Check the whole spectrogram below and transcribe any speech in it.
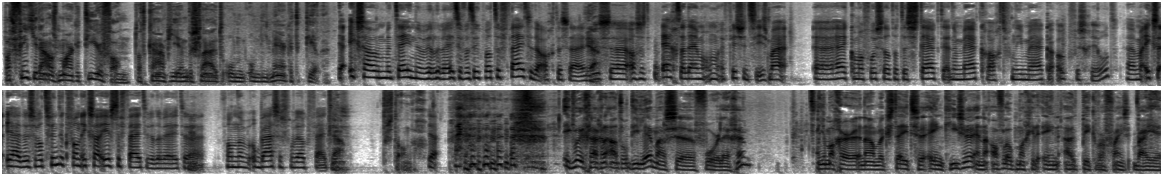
Wat vind je daar als marketeer van? Dat KPN besluit om, om die merken te killen. Ja, ik zou meteen willen weten wat, ik, wat de feiten erachter zijn. Ja. Dus eh, als het echt alleen maar om efficiëntie is. Maar eh, hè, ik kan me voorstellen dat de sterkte en de merkkracht van die merken ook verschilt. Eh, maar ik zou, ja, dus wat vind ik van? Ik zou eerst de feiten willen weten. Ja. Van, eh, op basis van welke feiten? Ja. Verstandig. Ja. ik wil je graag een aantal dilemma's eh, voorleggen. Je mag er namelijk steeds eh, één kiezen. En na afloop mag je er één uitpikken waarvan je, waar je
